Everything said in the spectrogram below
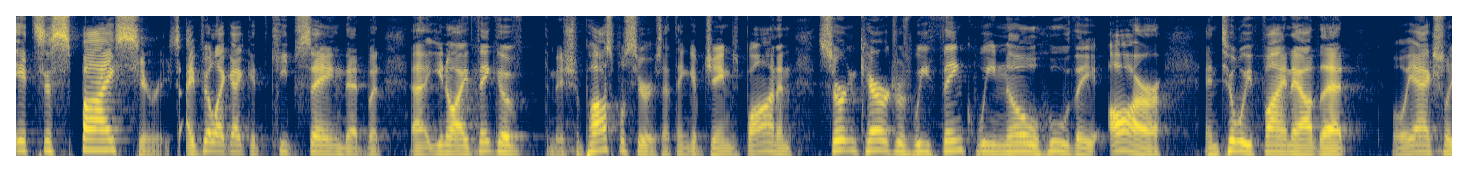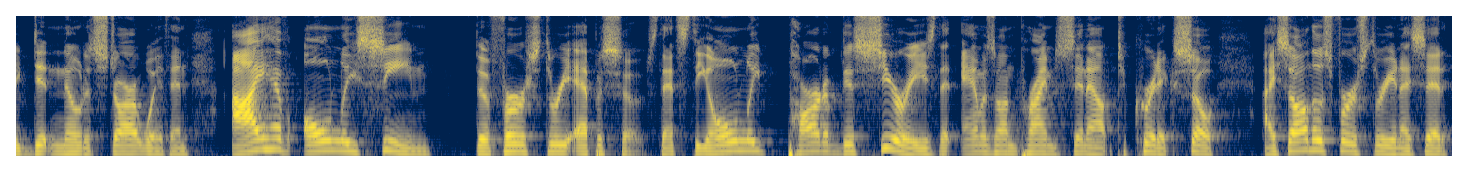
It's a spy series. I feel like I could keep saying that, but uh, you know, I think of the Mission Impossible series. I think of James Bond and certain characters. We think we know who they are until we find out that well, we actually didn't know to start with. And I have only seen the first three episodes. That's the only part of this series that Amazon Prime sent out to critics. So I saw those first three, and I said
